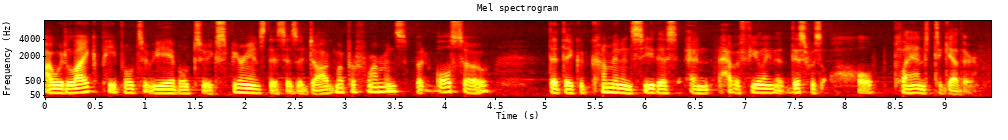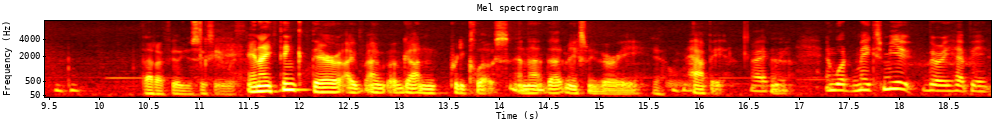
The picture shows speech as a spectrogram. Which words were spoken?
I would like people to be able to experience this as a dogma performance, but also that they could come in and see this and have a feeling that this was all planned together. Mm-hmm. That I feel you succeed with. And I think there I've, I've I've gotten pretty close, and that, that makes me very Yeah. happy. I agree. Yeah. And what makes me very happy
